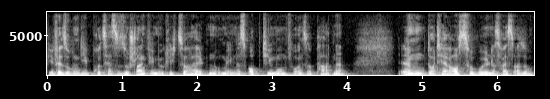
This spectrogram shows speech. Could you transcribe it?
Wir versuchen die Prozesse so schlank wie möglich zu halten, um eben das Optimum für unsere Partner ähm, dort herauszuholen. Das heißt also,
